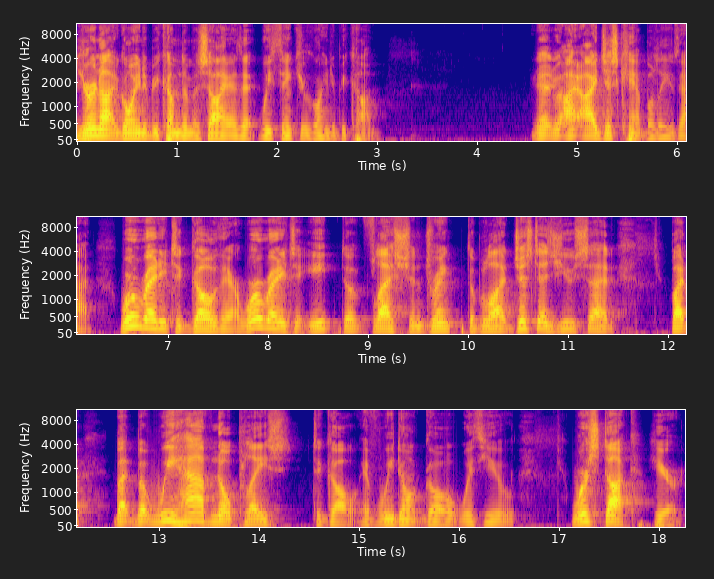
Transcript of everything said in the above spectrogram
you're not going to become the Messiah that we think you're going to become. I, I just can't believe that. We're ready to go there. We're ready to eat the flesh and drink the blood, just as you said. But but but we have no place to go if we don't go with you. We're stuck here.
